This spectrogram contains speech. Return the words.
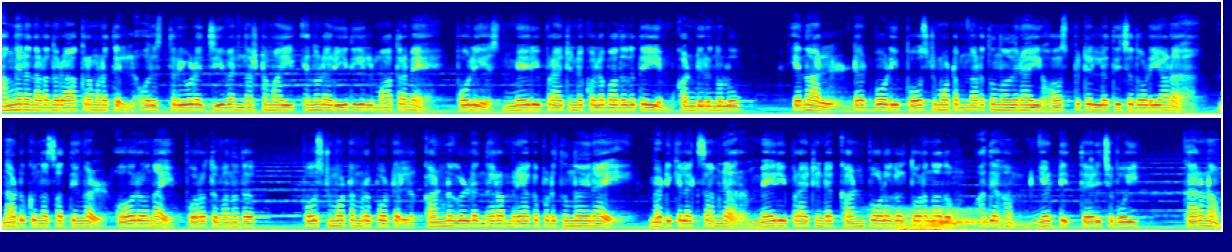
അങ്ങനെ നടന്നൊരു ആക്രമണത്തിൽ ഒരു സ്ത്രീയുടെ ജീവൻ നഷ്ടമായി എന്നുള്ള രീതിയിൽ മാത്രമേ പോലീസ് മേരി പ്രാറ്റിന്റെ കൊലപാതകത്തെയും കണ്ടിരുന്നുള്ളൂ. എന്നാൽ ഡെഡ് ബോഡി പോസ്റ്റ്മോർട്ടം നടത്തുന്നതിനായി ഹോസ്പിറ്റലിൽ എത്തിച്ചതോടെയാണ് നടുക്കുന്ന സത്യങ്ങൾ ഓരോന്നായി പുറത്തു വന്നത്. പോസ്റ്റ്മോർട്ടം റിപ്പോർട്ടിൽ കണ്ണുകളുടെ നിറം രേഖപ്പെടുത്തുന്നതിനായി മെഡിക്കൽ എക്സാമിനർ മേരി പ്രാറ്റിന്റെ കൺപോളകൾ തുറന്നതും അദ്ദേഹം ഞെട്ടിത്തേരിച്ചുപോയി കാരണം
